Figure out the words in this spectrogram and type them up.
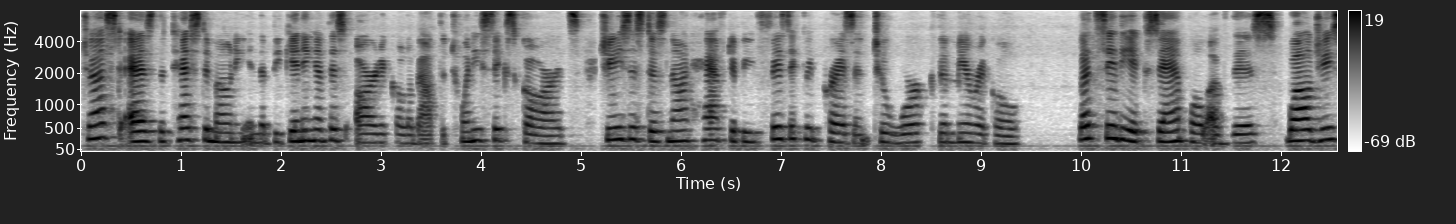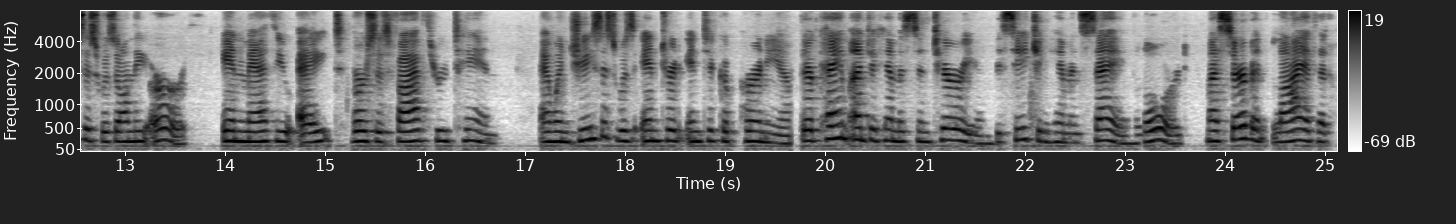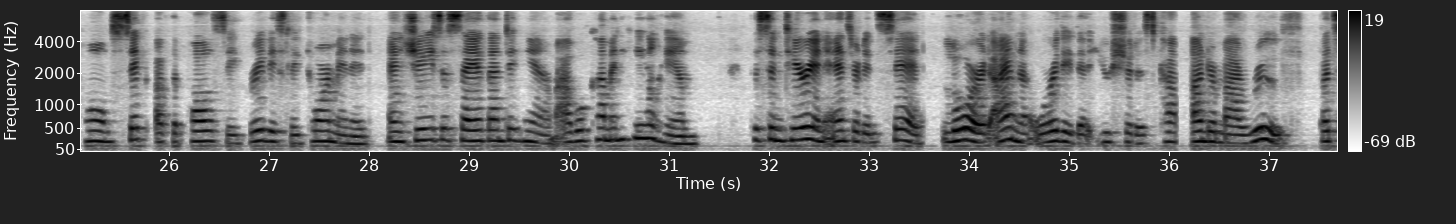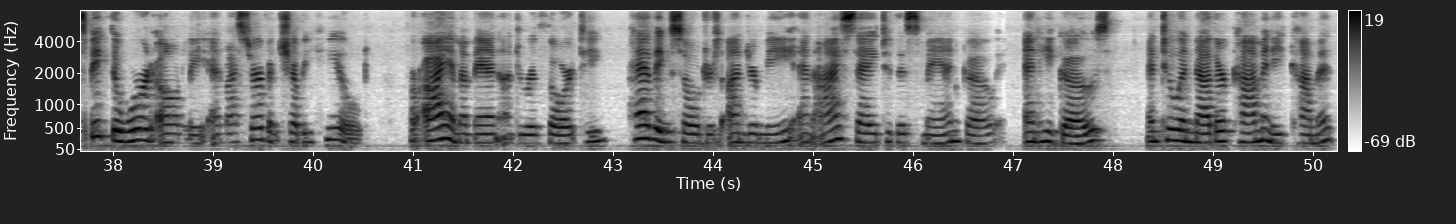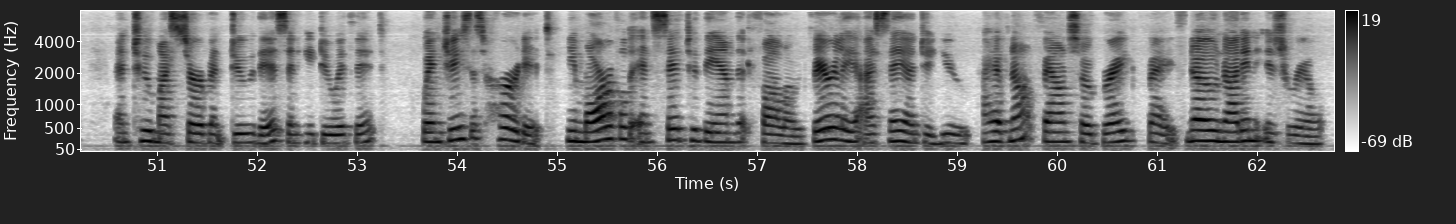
Just as the testimony in the beginning of this article about the twenty six guards, Jesus does not have to be physically present to work the miracle. Let's see the example of this while Jesus was on the earth. In Matthew 8, verses 5 through 10, and when Jesus was entered into Capernaum, there came unto him a centurion, beseeching him, and saying, Lord, my servant lieth at home sick of the palsy, grievously tormented. And Jesus saith unto him, I will come and heal him. The centurion answered and said, Lord, I am not worthy that you shouldest come under my roof, but speak the word only, and my servant shall be healed. For I am a man under authority, having soldiers under me, and I say to this man, Go, and he goes, and to another, Come, and he cometh, and to my servant, Do this, and he doeth it. When Jesus heard it, he marveled and said to them that followed, Verily I say unto you, I have not found so great faith, no, not in Israel.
